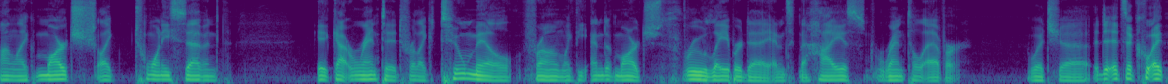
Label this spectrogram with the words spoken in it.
on like March like twenty seventh, it got rented for like two mil from like the end of March through Labor Day, and it's the highest rental ever. Which uh, it, it's a quite,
